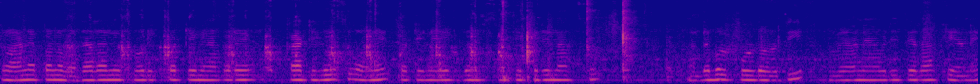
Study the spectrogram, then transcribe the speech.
તો આને પણ વધારાની થોડીક પટ્ટીને આપણે કાઢી લઈશું અને પટ્ટીને એકદમ સીધી કરી નાખશું. ડબલ ફોલ્ડ હતી. હવે આને આવી રીતે રાખી અને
